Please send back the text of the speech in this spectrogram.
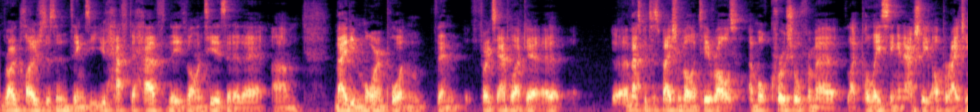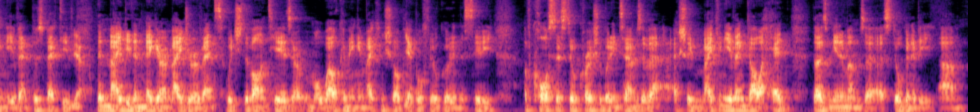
road closures and things, you have to have these volunteers that are there. Um, maybe more important than, for example, like a, a mass participation volunteer roles are more crucial from a like policing and actually operating the event perspective yeah. than maybe the mega and major events, which the volunteers are more welcoming and making sure people yeah. feel good in the city. Of course, they're still crucial, but in terms of uh, actually making the event go ahead, those minimums are, are still going to be um,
